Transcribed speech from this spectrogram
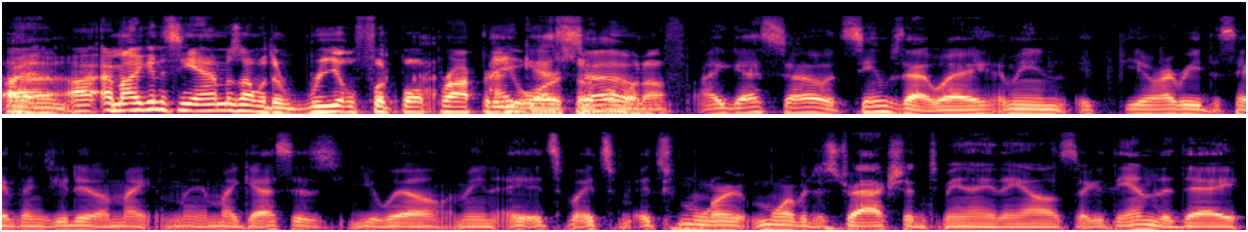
Are- um, am I going to see Amazon with a real football property or sort of one-off? I guess so. It seems that way. I mean, if you know, I read the same things you do. and My, my my guess is you will. I mean, it's it's it's more more of a distraction to me than anything else. Like at the end of the day,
